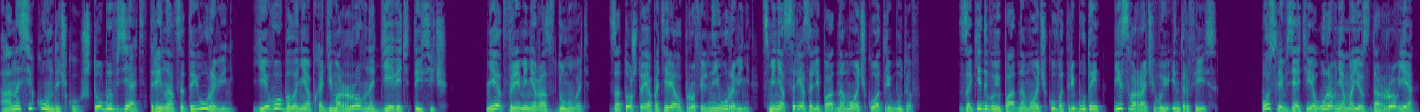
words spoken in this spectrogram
А на секундочку, чтобы взять тринадцатый уровень, его было необходимо ровно девять тысяч. Нет времени раздумывать. За то, что я потерял профильный уровень, с меня срезали по одному очку атрибутов. Закидываю по одному очку в атрибуты и сворачиваю интерфейс. После взятия уровня мое здоровье,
